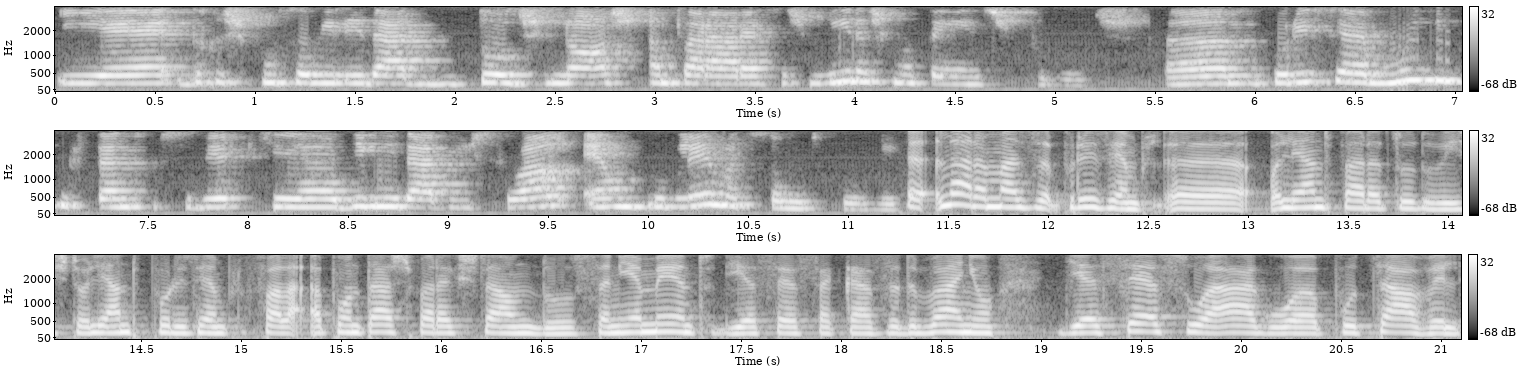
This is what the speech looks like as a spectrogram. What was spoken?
e é de responsabilidade de todos nós amparar essas meninas que não têm esses produtos. Um, por isso é muito importante perceber que a dignidade menstrual é um problema de saúde pública. Uh, Lara, mas, por exemplo, uh, olhando para tudo isto, olhando, por exemplo, fala, apontaste para a questão do saneamento, de acesso à casa de banho, de acesso à água potável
